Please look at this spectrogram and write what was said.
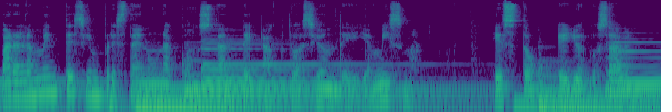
Para la mente siempre está en una constante actuación de ella misma. Esto ellos lo saben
